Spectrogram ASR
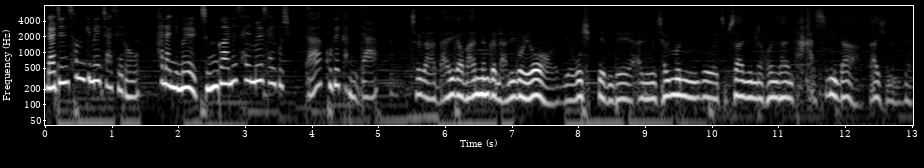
낮은 섬김의 자세로 하나님을 증거하는 삶을 살고 싶다 고백합니다. 제가 나이가 많은 건 아니고요. 이제 50대인데 아주 우리 젊은 그 집사님이나 권사님 다 같습니다. 사시는데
